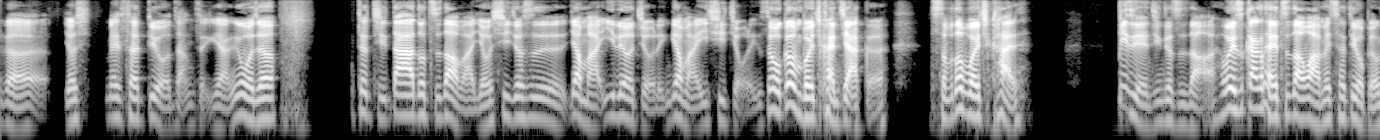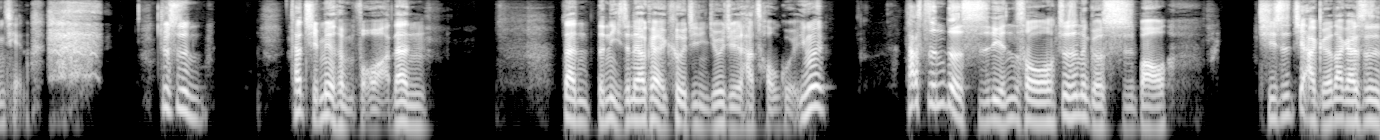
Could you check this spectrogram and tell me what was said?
个游戏 Master Duel 长怎样，因为我就就其实大家都知道嘛，游戏就是要么一六九零，要么一七九零，所以我根本不会去看价格，什么都不会去看，闭着眼睛就知道啊。我也是刚才知道，哇，Master Duel 不用钱了，就是它前面很佛啊，但但等你真的要开始氪金，你就会觉得它超贵，因为它真的十连抽就是那个十包，其实价格大概是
